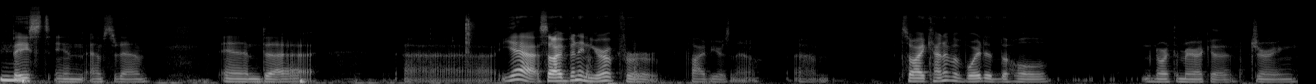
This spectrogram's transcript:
Mhm. based in Amsterdam, and uh, uh, yeah. So I've been in Europe for five years now. Um, so I kind of avoided the whole North America during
